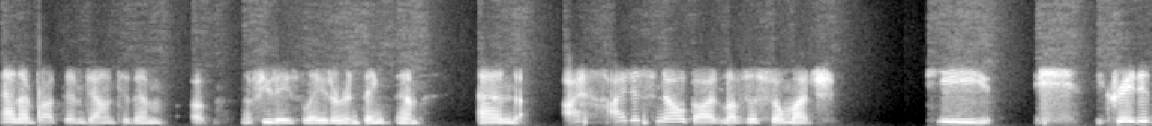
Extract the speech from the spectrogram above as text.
and I brought them down to them a, a few days later and thanked them. And I I just know God loves us so much. He he created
